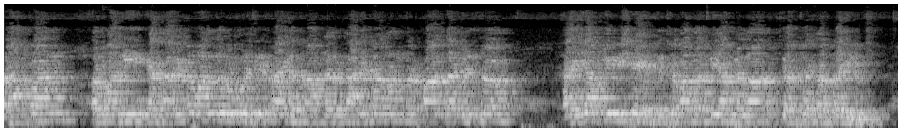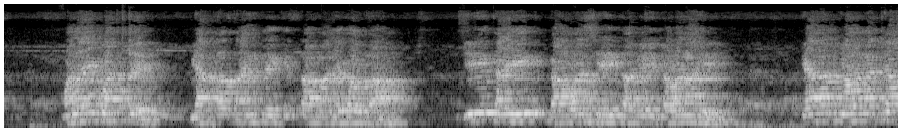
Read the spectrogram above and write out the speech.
तर आपण सर्वांनी या कार्यक्रमात जर उपस्थित राहिलं तर आपल्याला कार्यक्रमानंतर पाच दहा मिनिटं काही आपले विषय त्याच्या बाबतही आपल्याला चर्चा करता येईल. मला एक वाटतंय मी आता सांगितलंय किस्सा माझ्या गावचा. जे काही गावाचे चांगले झालेले जवान आहे त्या जवानाच्या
